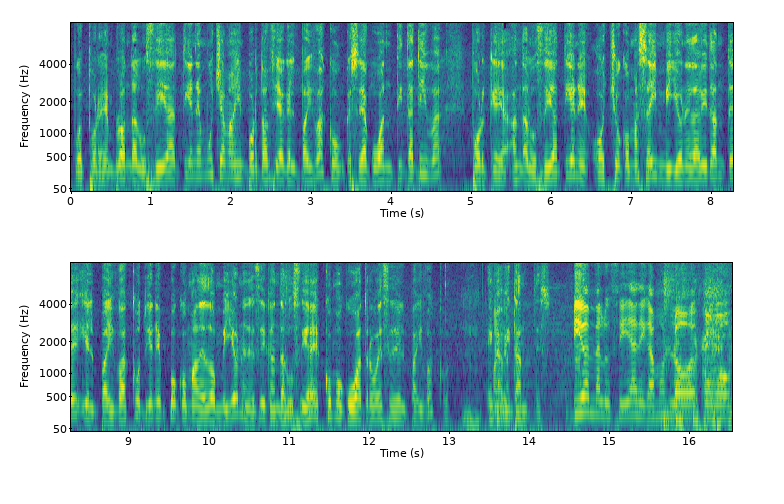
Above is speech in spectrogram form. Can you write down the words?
pues por ejemplo Andalucía tiene mucha más importancia que el País Vasco, aunque sea cuantitativa, porque Andalucía tiene 8,6 millones de habitantes y el País Vasco tiene poco más de 2 millones, es decir, que Andalucía es como cuatro veces el País Vasco en Bueno. habitantes. Viva Andalucía, digámoslo como,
